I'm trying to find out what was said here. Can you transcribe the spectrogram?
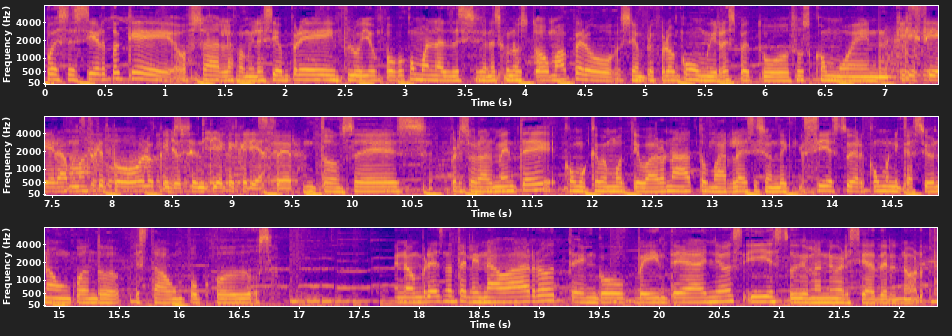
pues es cierto que, o sea, la familia siempre influye un poco como en las decisiones que uno toma, pero siempre fueron como muy respetuosos como en que hiciera más que todo lo que yo sentía que quería hacer. Entonces, personalmente, como que me motivaron a tomar la decisión de sí estudiar comunicación aun cuando estaba un poco dudosa. Mi nombre es Natalie Navarro, tengo 20 años y estudio en la Universidad del Norte.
